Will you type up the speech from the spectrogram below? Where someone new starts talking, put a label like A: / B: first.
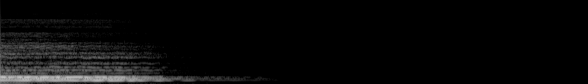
A: you.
